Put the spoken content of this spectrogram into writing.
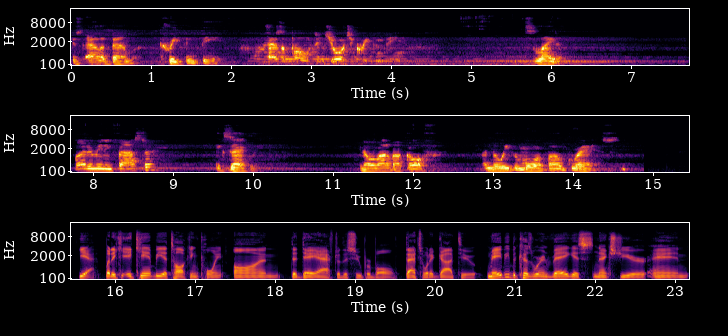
is Alabama creeping bean, as opposed to Georgia creeping bean. It's lighter. Lighter meaning faster? Exactly. You know a lot about golf. I know even more about grass. Yeah, but it, it can't be a talking point on the day after the Super Bowl. That's what it got to. Maybe because we're in Vegas next year and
